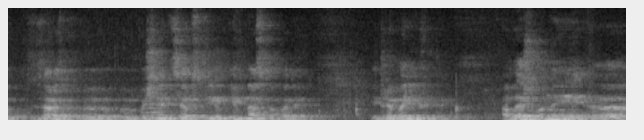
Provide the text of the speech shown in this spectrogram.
от зараз е, почнеться обстріл і в нас попаде, і треба їхати. Але ж вони е,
